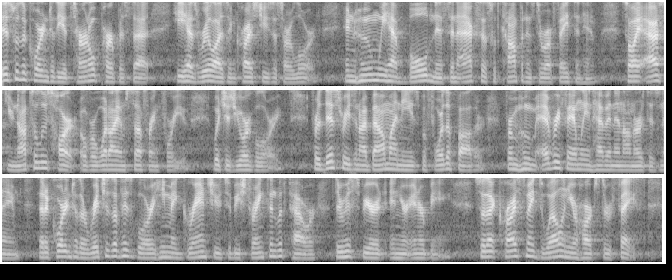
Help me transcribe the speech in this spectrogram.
This was according to the eternal purpose that he has realized in Christ Jesus our Lord in whom we have boldness and access with confidence through our faith in him. So I ask you not to lose heart over what I am suffering for you, which is your glory. For this reason I bow my knees before the Father, from whom every family in heaven and on earth is named, that according to the riches of his glory he may grant you to be strengthened with power through his Spirit in your inner being, so that Christ may dwell in your hearts through faith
